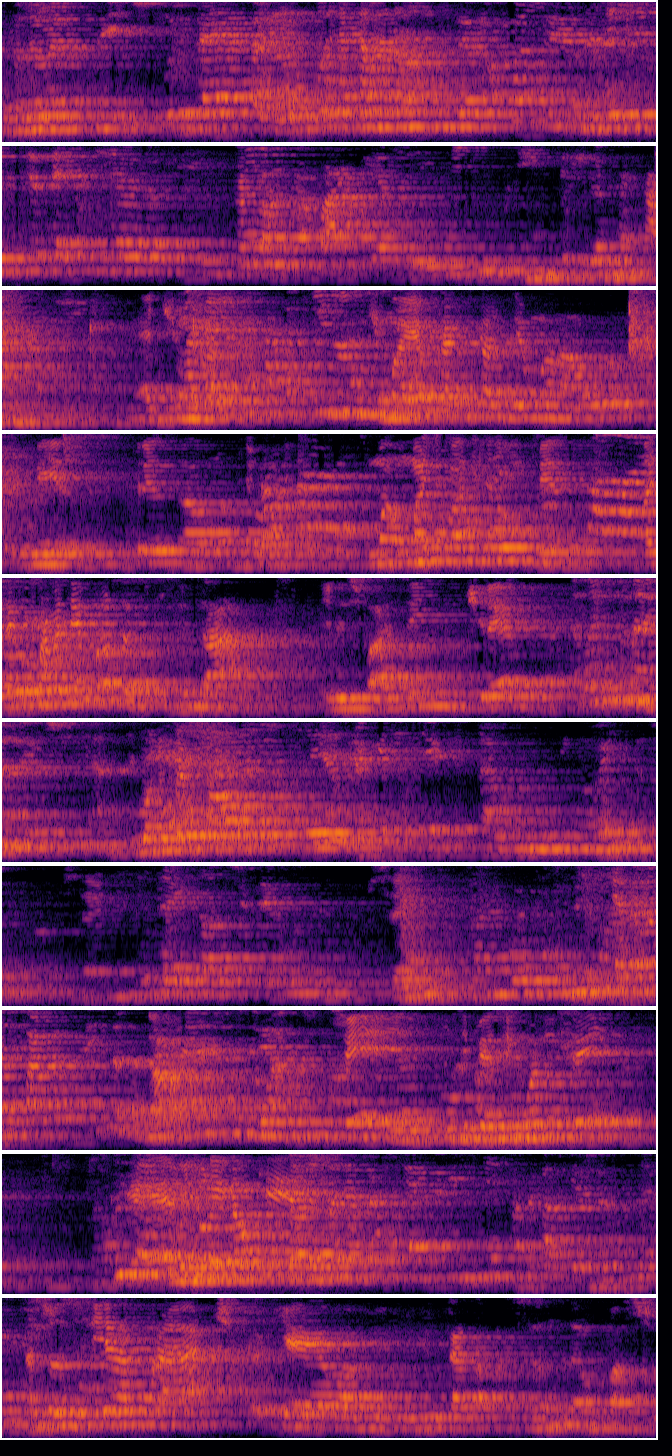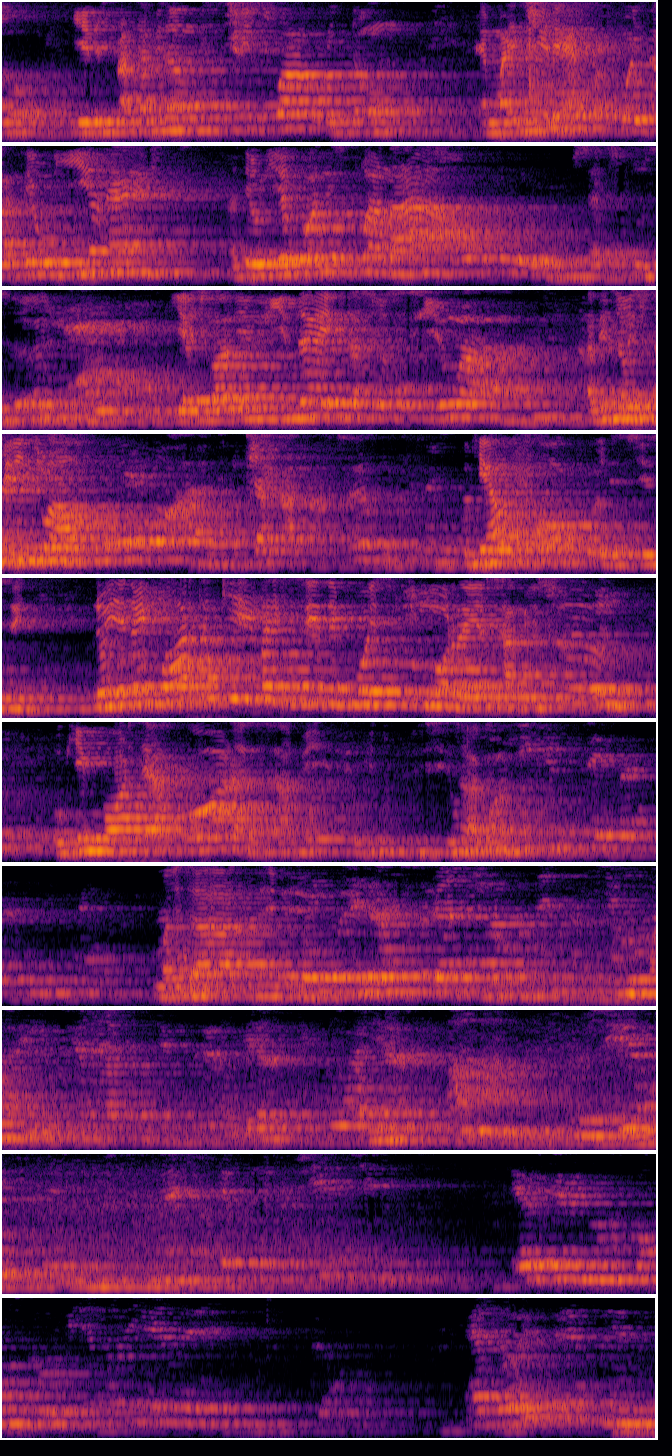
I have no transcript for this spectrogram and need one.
Quando eu no leite, Pois é, aí foi naquela semana não deram fazer, disse até que que na próxima quarta ia ter 20, 15 ligas pra cá. É, tinha uma, não não. tinha uma época que fazia uma aula por mês, três aulas teóricas. Uma, uma escola que virou um mês. Mas é conforme a demanda, se precisar, eles fazem direto. Eu lembro, né, a gente. E quando o pessoal. Lembra aquele dia que estávamos em oito? Sim, E daí nós tivemos esse. sim. Muito Que era nas quartas-feiras, Não. né? Sim, e de vez em quando tem. Pois É, é muito legal que né? associa a prática, que é o que o cara está passando, né, o passou, e eles trazem a visão espiritual, então é mais direto a coisa, a teoria, né? A teoria pode explanar algo do sexo dos anjos, e a escola de vida eles associam a, a visão espiritual com que já está passando, porque é o foco, eles dizem. Não, não importa o que vai ser depois que morrer, sabe? Isso o que importa é agora, sabe? O que tu precisa agora. Mas a. E, por exemplo, durante o casamento da minha mãe, tinha já com câncer, ficou aí, ah, um dia, o médico fez a cirurgia e disse, eu e meu irmão fomos ouvindo e ele, é dois, três meses.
